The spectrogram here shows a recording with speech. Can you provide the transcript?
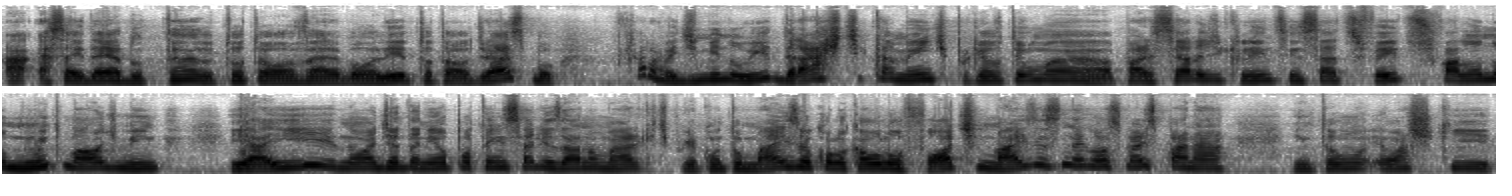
a, essa ideia do TAN, do Total Available ali, Total Addressable, cara, vai diminuir drasticamente, porque eu tenho uma parcela de clientes insatisfeitos falando muito mal de mim. E aí não adianta nem eu potencializar no marketing, porque quanto mais eu colocar o holofote, mais esse negócio vai espanar. Então eu acho que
